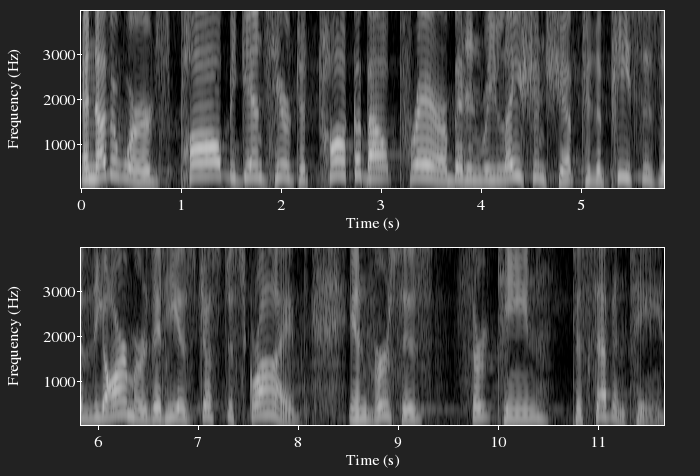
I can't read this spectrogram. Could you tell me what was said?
In other words, Paul begins here to talk about prayer, but in relationship to the pieces of the armor that he has just described in verses 13 to 17.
